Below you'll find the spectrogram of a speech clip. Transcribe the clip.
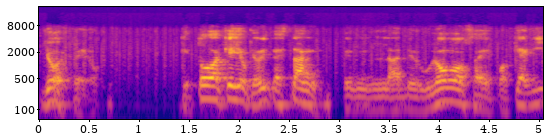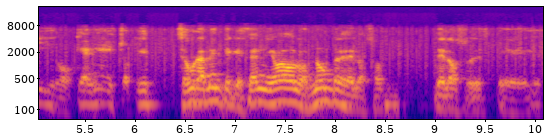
yo espero que todo aquello que ahorita están en la nebulosa de por qué han ido, qué han hecho, que seguramente que se han llevado los nombres de los, de los este,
